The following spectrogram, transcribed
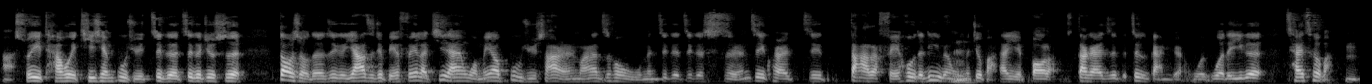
啊？所以他会提前布局，这个这个就是到手的这个鸭子就别飞了。既然我们要布局杀人，完了之后，我们这个这个死人这一块这大的肥厚的利润，我们就把它也包了。大概这个这个感觉，我我的一个猜测吧。嗯，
